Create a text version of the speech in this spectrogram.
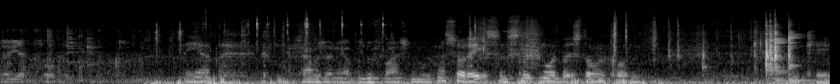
No, you're talking. Yep, Camera's only a blue flashing mode. that's alright, it's in sleep mode but it's still recording. Okay.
